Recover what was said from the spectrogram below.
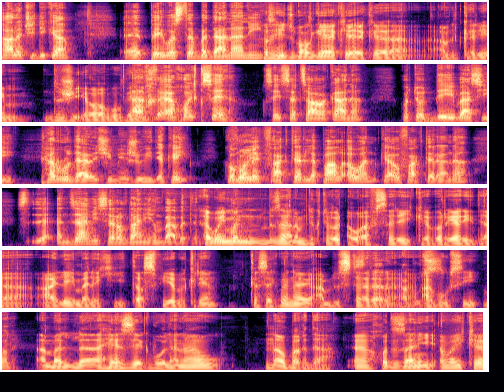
خاڵێکی دیکە پەیوەستە بەدانانی هیچ بەڵگەیەکەیە کە ئەمکەریم دژی ئەوە بوو بێ خۆی قسەیە قسەی سەرچاوەکانە کە تۆ دەی باسی هەر ڕووداوێکی مێژووی دەکەی کۆمەڵێک فاکتەر لە پاڵ ئەوەن کە ئەو فاکتەرانە ئەنجامی سەرلدانی ئەم بابەتن ئەوەی من بزانم دکتۆر ئەو ئەفسەرەی کە بڕیاریدا ئایلەی مەلەکی تەسفە بکرێن کەسێک بە ناوی عبدستارە عبوسی ئەمە لە هێزێک بۆ لە ناو ناو بەغدا خۆ دەزانی ئەوەی کە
